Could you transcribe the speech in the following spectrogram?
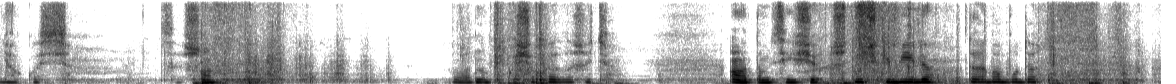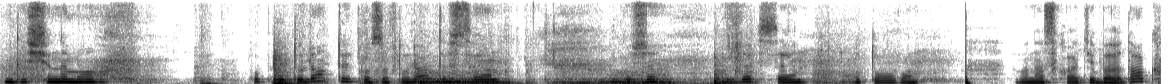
Якось це що? Ладно, поки що хай лежить. А, там ці ще штучки білі. Треба буде. Де ще нема. Попритуляти, позатуляти все. Вже, вже все готово. У нас в хаті бардак.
